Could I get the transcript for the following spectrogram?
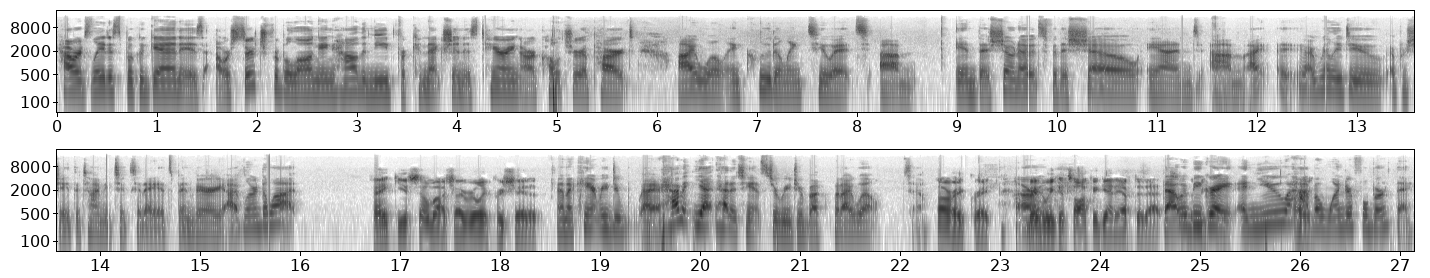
Howard's latest book again is Our Search for Belonging How the Need for Connection is Tearing Our Culture Apart. I will include a link to it um, in the show notes for this show. And um, I, I really do appreciate the time you took today. It's been very, I've learned a lot. Thank you so much. I really appreciate it. And I can't read your, I haven't yet had a chance to read your book, but I will. So. All right, great. All Maybe right. we could talk again after that. That so would be, be great. And you have right. a wonderful birthday.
